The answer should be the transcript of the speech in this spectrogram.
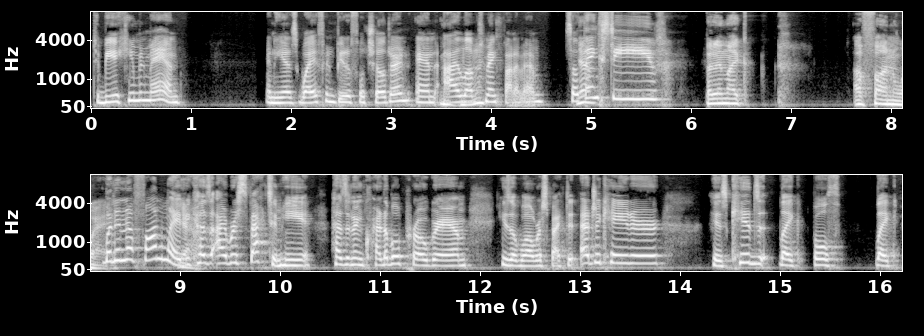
to be a human man, and he has wife and beautiful children. And I love to make fun of him. So Mm-hmm. Yeah. thanks, Steve but in like a fun way. but in a fun way Yeah. because I respect him. He has an incredible program. He's a well-respected educator. His kids, like both like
